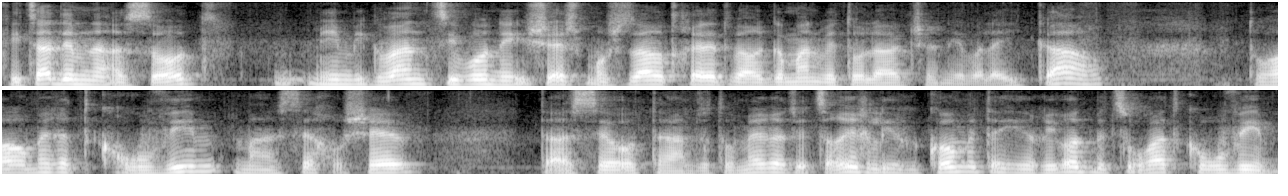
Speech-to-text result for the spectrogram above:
כיצד הן נעשות? ממגוון צבעוני, שש מושזר, תכלת וארגמן ותולעת שני. אבל העיקר, התורה אומרת, קרובים מעשה חושב, תעשה אותם. זאת אומרת שצריך לרקום את היריעות בצורת קרובים.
